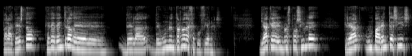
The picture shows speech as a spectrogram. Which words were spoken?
para que esto quede dentro de un entorno de ejecuciones ya que no es posible crear un paréntesis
